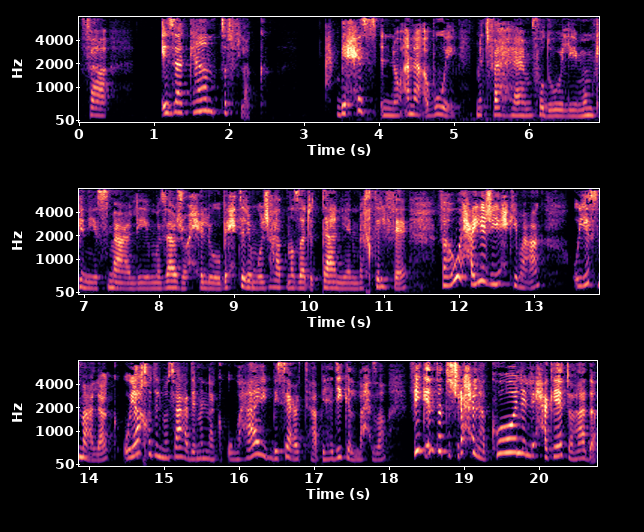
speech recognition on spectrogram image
فإذا كان طفلك بحس إنه أنا أبوي متفهم فضولي ممكن يسمع لي مزاجه حلو بيحترم وجهات نظر التانية المختلفة فهو حيجي يحكي معك ويسمع لك وياخذ المساعدة منك وهاي بساعتها بهديك اللحظة فيك أنت تشرح لها كل اللي حكيته هذا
